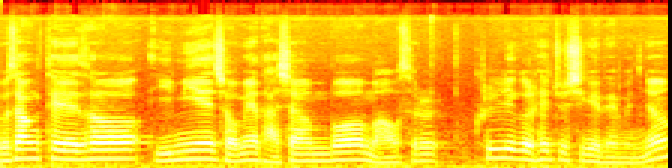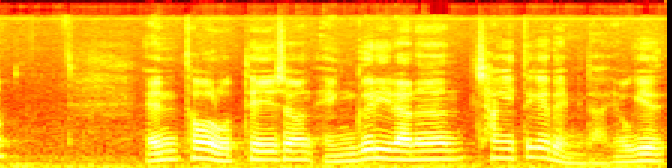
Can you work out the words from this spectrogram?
이 상태에서 임의의 점에 다시 한번 마우스를 클릭을 해 주시게 되면요. 엔터 로테이션 앵글이라는 창이 뜨게 됩니다. 여기,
